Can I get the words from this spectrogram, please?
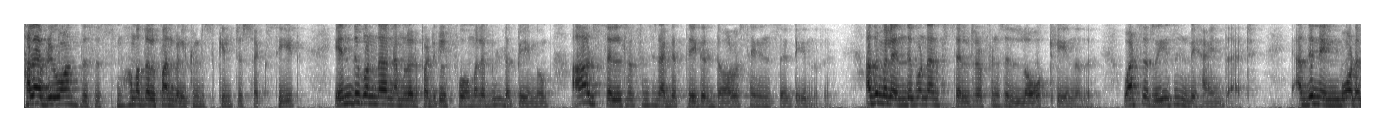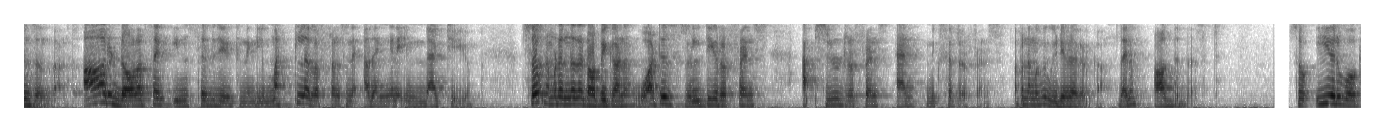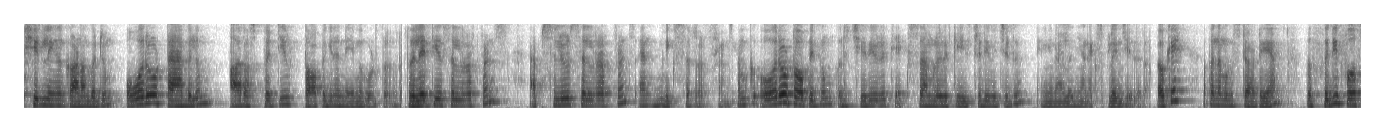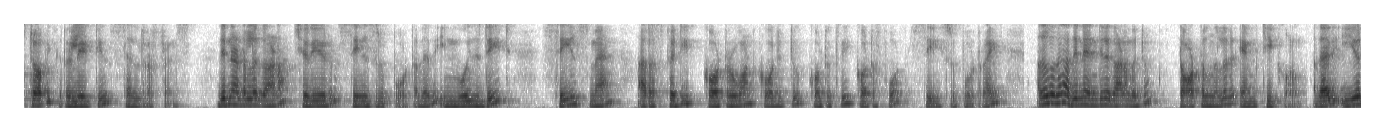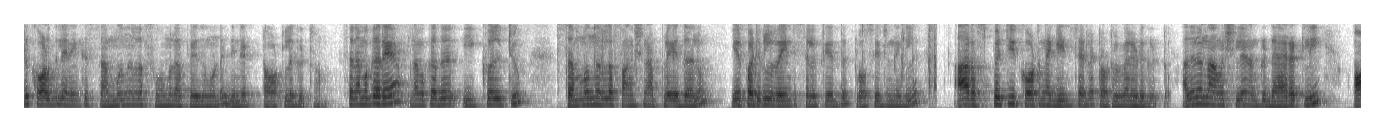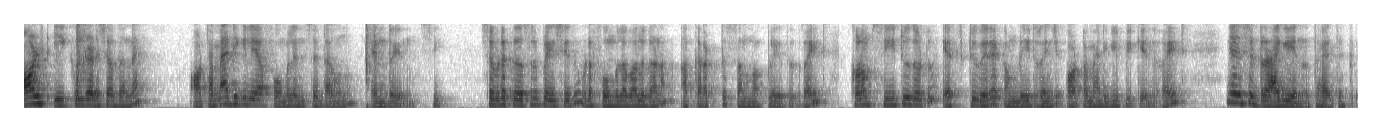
Hello everyone this is Muhammad Alfan welcome to skill to succeed എന്തുകൊണ്ടാണ് നമ്മൾ ഒരു particular formula build-up ചെയ്യുമ്പോൾ ആ ഒരു സെൽ റെഫറൻസിന്റെ അകത്തേക്ക് ഒരു ഡോളർ സൈൻ ഇൻസേർട്ട് ചെയ്യുന്നത്? അതുപോലെ എന്തുകൊണ്ടാണ് സെൽ റെഫറൻസ് ലോക്ക് ചെയ്യുന്നത്? What's a reason behind that അതിന്റെ ഇമ്പോർട്ടൻസ് എന്താണ്? ആ ഒരു ഡോളർ സൈൻ ഇൻസേർട്ട് ചെയ്തിട്ടുണ്ടെങ്കിൽ മറ്റുള്ള റെഫറൻസിനെ അതെങ്ങനെ ഇമ്പാക്ട് ചെയ്യും? സോ നമ്മുടെ ഇന്നത്തെ ടോപ്പിക്കാണ് what is relative reference absolute reference and mixed reference അപ്പോൾ നമുക്ക് വീഡിയോയിലേക്ക് എടുക്കാം എന്തായാലും ഓൾ ദി ബെസ്റ്റ് സോ ഈ ഒരു വർക്ക്ഷീറ്റിൽ നിങ്ങൾക്ക് കാണാൻ പറ്റും ഓരോ ടാബിലും ആ റെസ്പെക്റ്റീവ് ടോപ്പിക്കിന്റെ നെയിം കൊടുത്തത്. Relative cell reference absolute cell reference and mixed reference നമുക്ക് ഓരോ ടോപ്പിക്കും ഒരു ചെറിയൊരു എക്സാമ്പിൾ ഒരു കേസ് സ്റ്റഡി വെച്ചിട്ട് എങ്ങനെയാണ് ഞാൻ എക്സ്പ്ലെയിൻ ചെയ്തുതരാം ഓക്കെ അപ്പോൾ നമുക്ക് സ്റ്റാർട്ട് ചെയ്യാം. The first topic relative cell reference ഇതിനടുള്ള കാണാം ചെറിയൊരു സെയിൽസ് റിപ്പോർട്ട് അതായത് ഇൻവോയ്സ് ഡേറ്റ് സെയിൽസ് മാൻ ആ respective quarter one quarter two quarter three quarter four sales report right അതുപോലെ തന്നെ അതിന്റെ എൻഡിൽ കാണാൻ പറ്റും ടോട്ടൽ എന്നുള്ളൊരു എം ടി കോളം അതായത് ഈ ഒരു കോളത്തിൽ എനിക്ക് സം എന്നുള്ള ഫോമുല അപ്ലൈ ചെയ്തുകൊണ്ട് ഇതിന്റെ ടോട്ടൽ കിട്ടണം. സോ നമുക്കറിയാം നമുക്കത് ഈക്വൽ ടു സം എന്നുള്ള ഫംഗ്ഷൻ അപ്ലൈ ചെയ്താലും ഈ ഒരു പർട്ടിക്കുലർ റേഞ്ച് സെലക്ട് ചെയ്ത് ക്ലോസ് ചെയ്തിട്ടുണ്ടെങ്കിൽ ആ റെസ്പെക്റ്റീവ് കോട്ടൺ അഗേൻസ്റ്റ് ആയിട്ടുള്ള ടോട്ടൽ വാല്യൂ കിട്ടും. അതിനൊന്നും ആവശ്യമില്ല. നമുക്ക് ഡയറക്ട്ലി ഓൾട്ട് ഈക്വൽ അടിച്ചാൽ തന്നെ ഓട്ടോമാറ്റിക്കലി ആ ഫോമുല ഇൻസെർട്ട് ആവുന്നു എന്റർ ചെയ്യുന്നു. സി സോ ഇവിടെ കേസർ പ്ലേസ് ചെയ്തു. ഇവിടെ ഫോമുല ബാൽ കാണാം. ആ കറക്റ്റ് സം അപ്ലൈ ചെയ്തത് റൈറ്റ് കോളം സി ടു തൊട്ട് എഫ് ടു വരെ കംപ്ലീറ്റ് റേഞ്ച് ഓട്ടോമാറ്റിക്കലി പിക്ക് ചെയ്യുന്നു റൈറ്റ് ഞാൻ ജസ്റ്റ് ഡ്രാഗ് ചെയ്യുന്നു താഴത്തേക്ക്.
